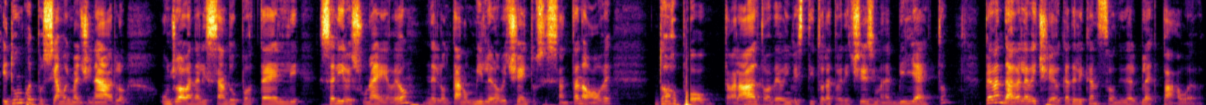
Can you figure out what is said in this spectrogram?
E dunque possiamo immaginarlo, un giovane Alessandro Portelli salire su un aereo nel lontano 1969, dopo tra l'altro aver investito la tredicesima nel biglietto, per andare alla ricerca delle canzoni del Black Power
